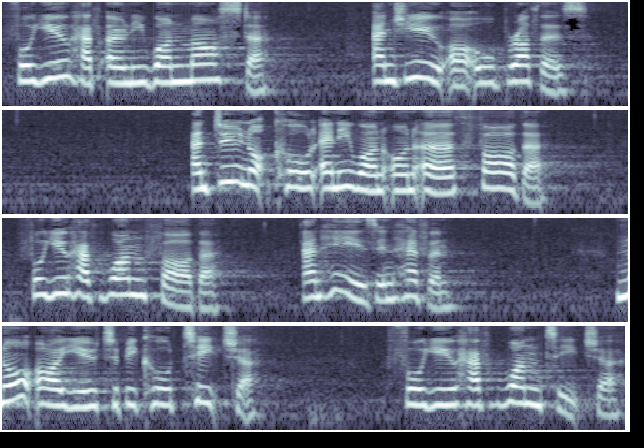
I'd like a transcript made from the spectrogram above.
for you have only one master, and you are all brothers. And do not call anyone on earth father, for you have one father, and he is in heaven nor are you to be called teacher, for you have one teacher,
